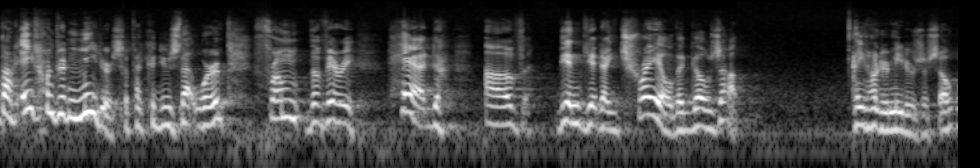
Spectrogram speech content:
About 800 meters, if I could use that word, from the very head of the En-gedi trail that goes up. 800 meters or so.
